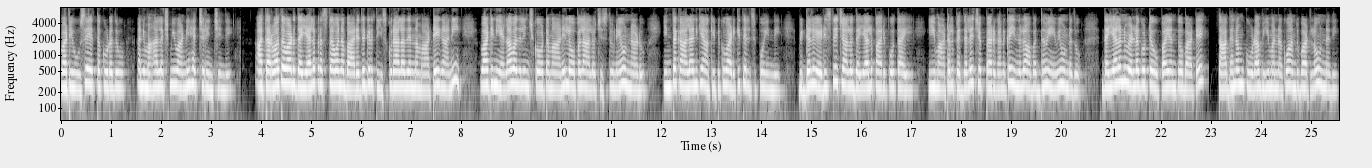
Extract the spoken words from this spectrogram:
వాటి ఊసే ఎత్తకూడదు అని మహాలక్ష్మి వాణ్ణి హెచ్చరించింది. ఆ తర్వాత వాడు దయ్యాల ప్రస్తావన భార్య దగ్గర తీసుకురాలదన్న మాటే గాని వాటిని ఎలా వదిలించుకోవటమా అని లోపల ఆలోచిస్తూనే ఉన్నాడు. ఇంతకాలానికి ఆ కిటుకు వాడికి తెలిసిపోయింది. బిడ్డలు ఏడిస్తే చాలు దయ్యాలు పారిపోతాయి. ఈ మాటలు పెద్దలే చెప్పారు గనక ఇందులో అబద్ధం ఏమీ ఉండదు. దయ్యాలను వెళ్ళగొట్టే ఉపాయంతో బాటే సాధనం కూడా భీమన్నకు అందుబాటులో ఉన్నది.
